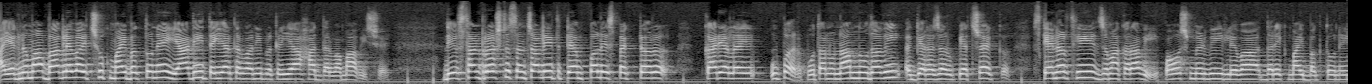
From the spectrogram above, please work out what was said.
આ યજ્ઞમાં ભાગ લેવા ઈચ્છુક માઈ ભક્તોને યાદી તૈયાર કરવાની પ્રક્રિયા હાથ ધરવામાં આવી છે. દેવસ્થાન ટ્રસ્ટ સંચાલિત ટેમ્પલ ઇન્સ્પેક્ટર કાર્યાલય ઉપર પોતાનું નામ નોંધાવી અગિયાર હજાર રૂપિયા ચેક સ્કેનરથી જમા કરાવી પહોંચ મેળવી લેવા દરેક માઈ ભક્તોને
